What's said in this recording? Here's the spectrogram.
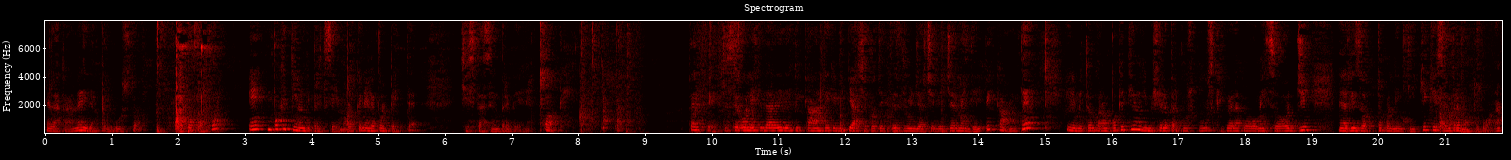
Nella carne gli dà quel gusto. Poco poco. E un pochettino di prezzemolo che nelle polpette ci sta sempre bene. Ok. Perfetto. Se volete dargli del piccante che vi piace potete aggiungerci leggermente di piccante io ne metto ancora un pochettino di miscela per couscous che è quella che avevo messo oggi nel risotto con lenticchie che è sempre molto buona.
